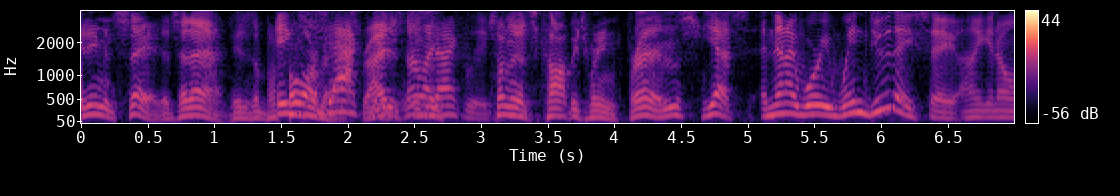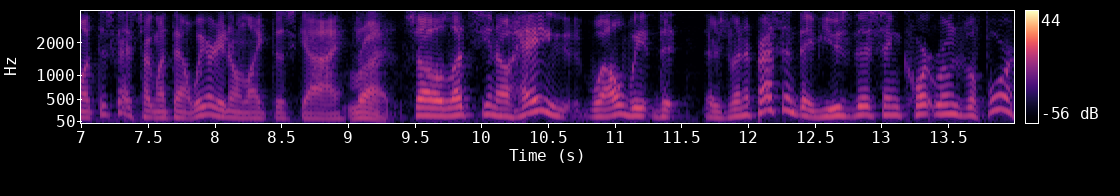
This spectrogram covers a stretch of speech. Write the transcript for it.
he didn't even say it. It's an act. It's a performance, Exactly, right? It's not exactly. like something that's caught between friends. Yes, and then I worry when do they say, oh, you know what, this guy's talking about that. We already don't like this guy. Right. So let's, you know, hey, well, we th- there's been a precedent. They've used this in courtrooms before.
